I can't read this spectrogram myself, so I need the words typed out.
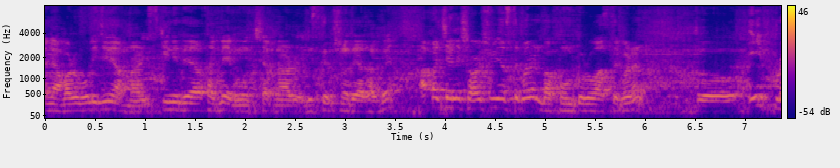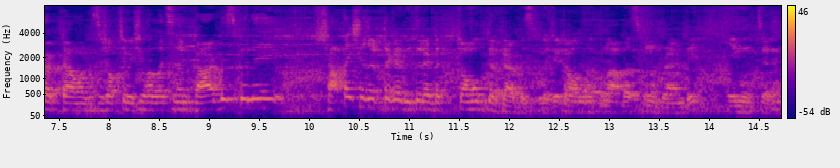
আমি আবারও বলি যে আপনার স্ক্রিনে দেওয়া থাকবে এবং হচ্ছে আপনার ডিসক্রিপশনে দেওয়া থাকবে। আপনার চাইলে সরাসরি আসতে পারেন বা ফোন করেও আসতে পারেন। তো এই প্রোডাক্টটা আমার কাছে সবচেয়ে বেশি ভালো লাগছে। কার ডিসপ্লে সাতাইশ হাজার টাকার ভিতরে একটা চমৎকার কার ডিসপ্লে যেটা অন্য কোনো আদার্স কোনো ব্র্যান্ডে এই মুহূর্তে নেই।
